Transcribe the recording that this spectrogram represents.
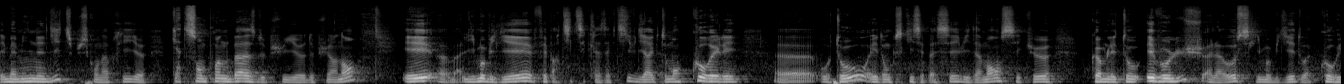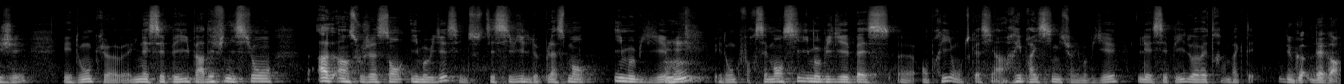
et même inédite, puisqu'on a pris 400 points de base depuis, depuis un an. Et bah, l'immobilier fait partie de ces classes actives directement corrélées au taux. Et donc, ce qui s'est passé, évidemment, c'est que comme les taux évoluent à la hausse, l'immobilier doit corriger. Et donc, euh, une SCPI, par définition, a un sous-jacent immobilier. C'est une société civile de placement immobilier. Mhm. Et donc, forcément, si l'immobilier baisse euh, en prix, ou en tout cas s'il y a un repricing sur l'immobilier, les SCPI doivent être impactés. D'accord.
